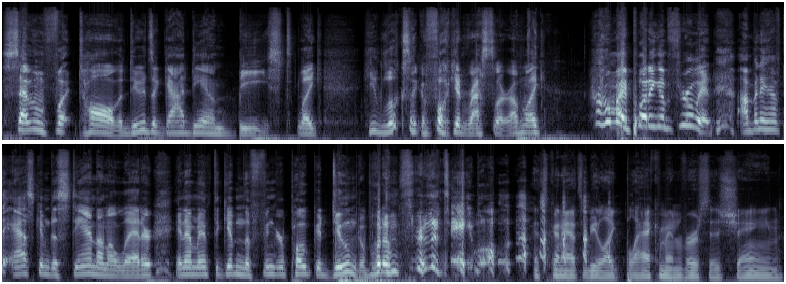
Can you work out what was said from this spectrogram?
seven foot tall. The dude's a goddamn beast. Like he looks like a fucking wrestler. I'm like, how am I putting him through it? I'm gonna have to ask him to stand on a ladder, and I'm gonna have to give him the finger poke of doom to put him through the table. it's going to have to be like Blackman versus Shane.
